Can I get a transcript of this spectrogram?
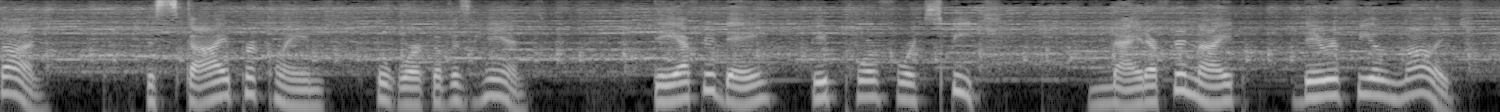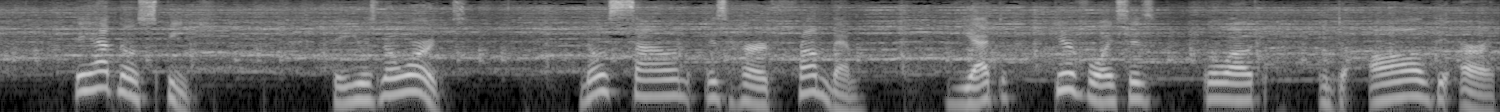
God. The sky proclaims the work of his hands. Day after day, they pour forth speech. Night after night, they reveal knowledge. They have no speech. They use no words. No sound is heard from them. Yet their voices go out into all the earth,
